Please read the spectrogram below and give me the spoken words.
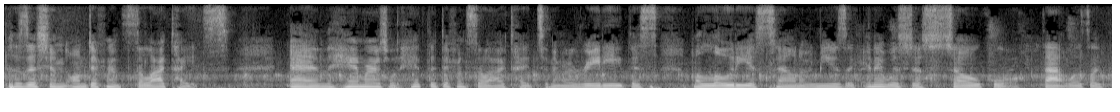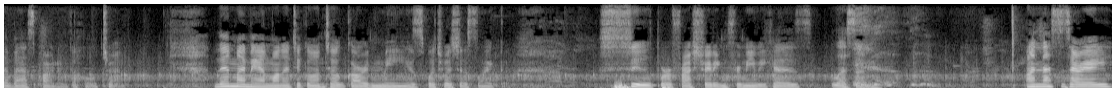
positioned on different stalactites. And the hammers would hit the different stalactites and it would radiate this melodious sound of music. And it was just so cool. That was like the best part of the whole trip. Then my man wanted to go into a garden maze, which was just like super frustrating for me because, listen, unnecessary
